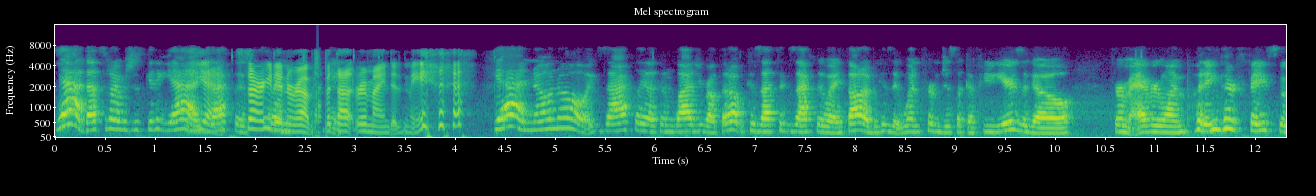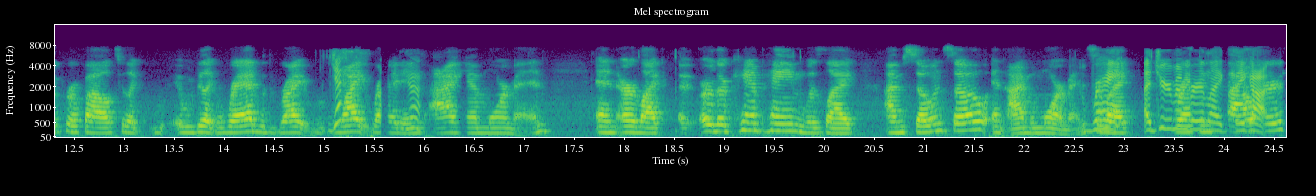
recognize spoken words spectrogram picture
yeah, that's what I was just getting. Yeah, exactly. Sorry to interrupt, but that reminded me. Yeah, no, no, exactly. Like I'm glad you brought that up because that's exactly what I thought of because it went from just like a few years ago from everyone putting their Facebook profile to like it would be like red with right Yes. white writing Yeah. I am Mormon and or like or their campaign was like I'm so and so and I'm a Mormon. So right. like do you remember Brandon like they got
